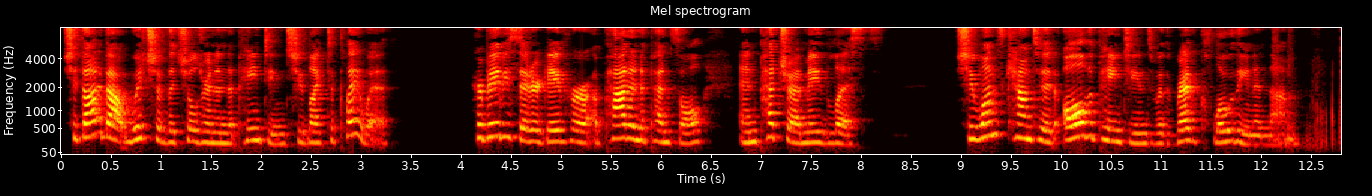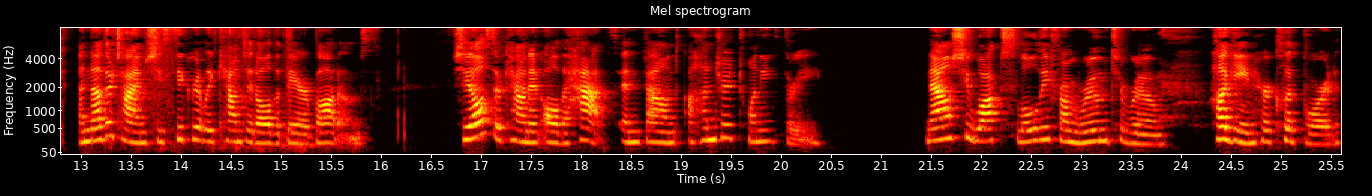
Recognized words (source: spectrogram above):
She thought about which of the children in the paintings she'd like to play with. Her babysitter gave her a pad and a pencil, and Petra made lists. She once counted all the paintings with red clothing in them. Another time, she secretly counted all the bare bottoms. She also counted all the hats and found 123. Now she walked slowly from room to room, hugging her clipboard,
